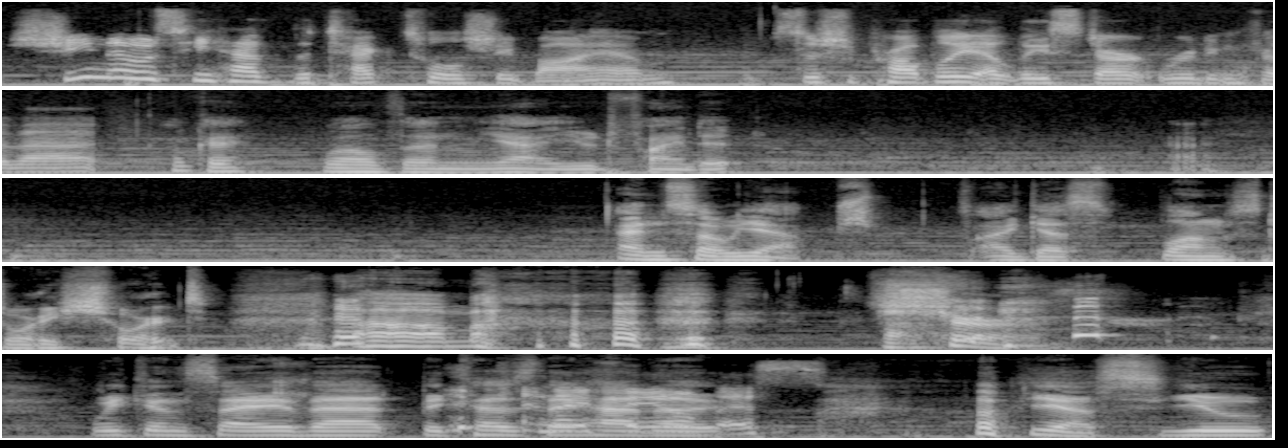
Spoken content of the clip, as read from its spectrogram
She knows he had the tech tool she bought him, so she probably at least start rooting for that. Okay. Well, then, yeah, you'd find it. Okay. And so, yeah, I guess, long story short, um, sure. We can say that because Can they I had fail a. this? yes, you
